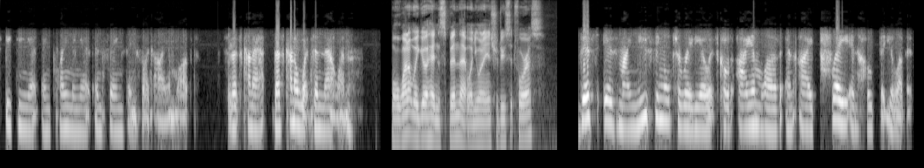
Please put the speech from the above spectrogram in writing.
speaking it and claiming it and saying things like "I am loved." So that's kind of that's kind of what's in that one. Well, why don't we go ahead and spin that one? You want to introduce it for us? This is my new single to radio. It's called I Am Love, and I pray and hope that you love it.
